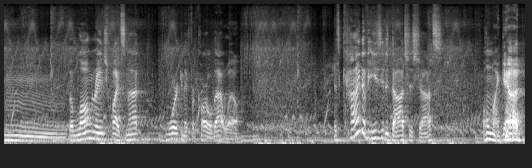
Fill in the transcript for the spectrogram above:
Hmm, the long-range fight's not working it for Carl that well. It's kind of easy to dodge his shots. Oh my god.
